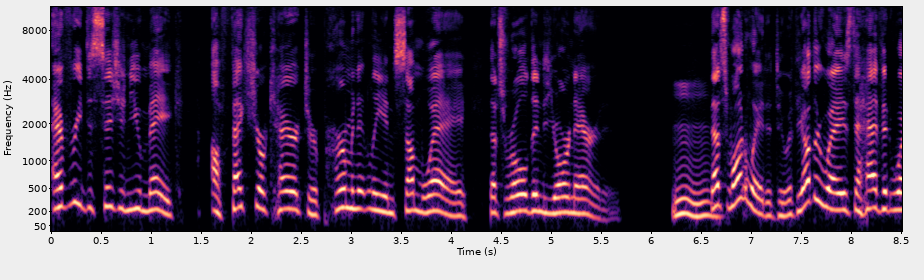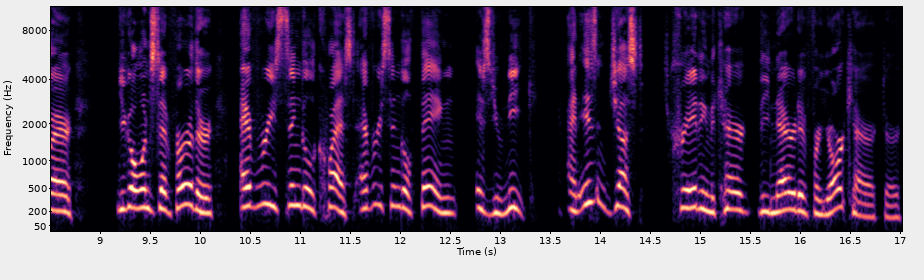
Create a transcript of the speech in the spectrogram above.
every decision you make affects your character permanently in some way that's rolled into your narrative. Mm. That's one way to do it. The other way is to have it where you go one step further, every single quest, every single thing is unique and isn't just creating the char- the narrative for your character.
